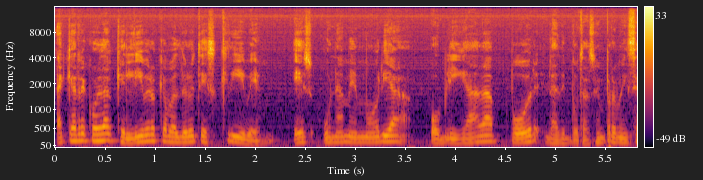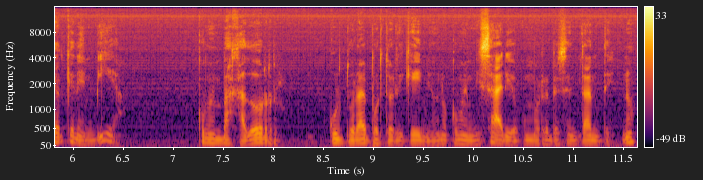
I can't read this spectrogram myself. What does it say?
hay que recordar que el libro que Valderotti escribe es una memoria obligada por la Diputación Provincial que le envía como embajador cultural puertorriqueño, ¿no? como emisario, como representante. ¿no?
